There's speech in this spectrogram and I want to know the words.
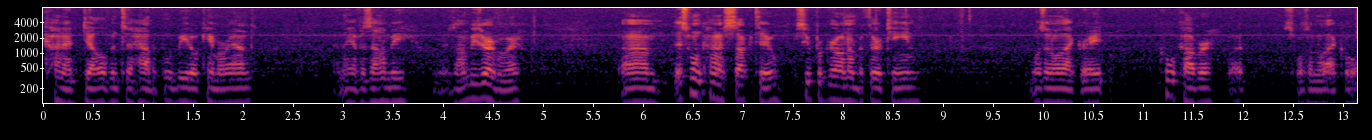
kind of delve into how the Blue Beetle came around. And they have a zombie. Zombies are everywhere. Um, this one kind of sucked too. Supergirl number 13 wasn't all that great. Cool cover, but just wasn't all that cool.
